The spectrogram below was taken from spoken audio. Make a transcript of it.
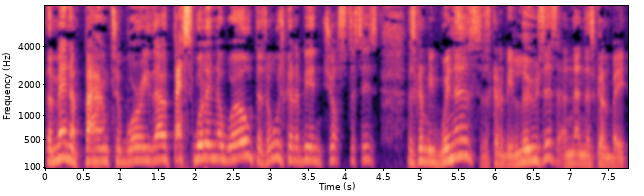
The men are bound to worry though. Best will in the world, there's always going to be injustices. There's going to be winners, there's going to be losers, and then there's going to be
